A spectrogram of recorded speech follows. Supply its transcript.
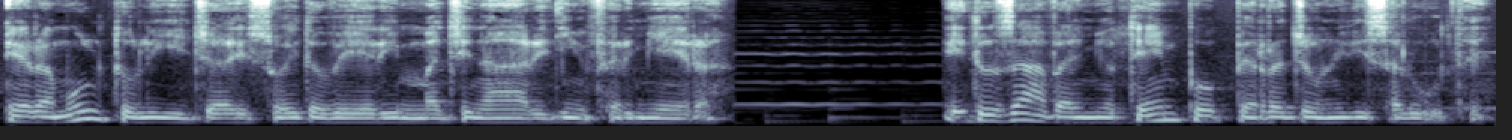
Era molto ligia ai suoi doveri immaginari di infermiera ed usava il mio tempo per ragioni di salute.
